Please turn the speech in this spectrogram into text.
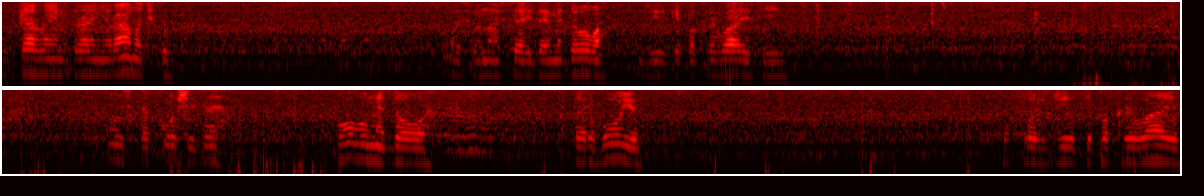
Витягуємо крайню рамочку. Ось вона вся йде медова, жілки покривають її. Ось також йде полумедова з пергою. Також бджілки покривають.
